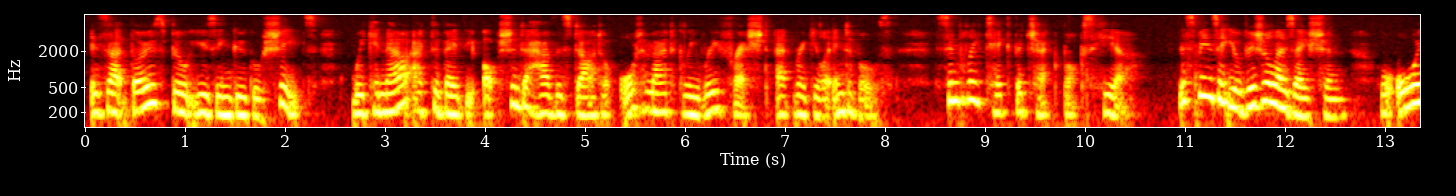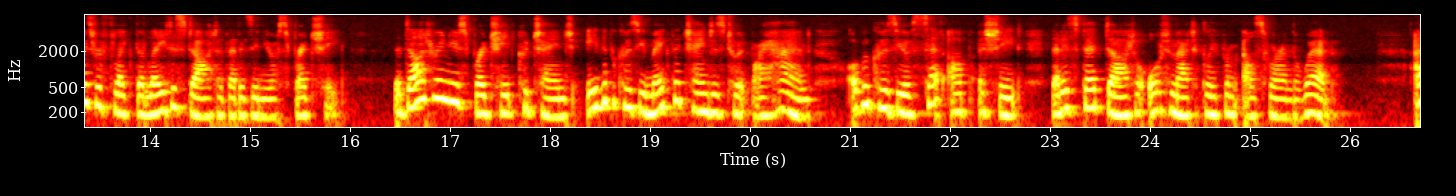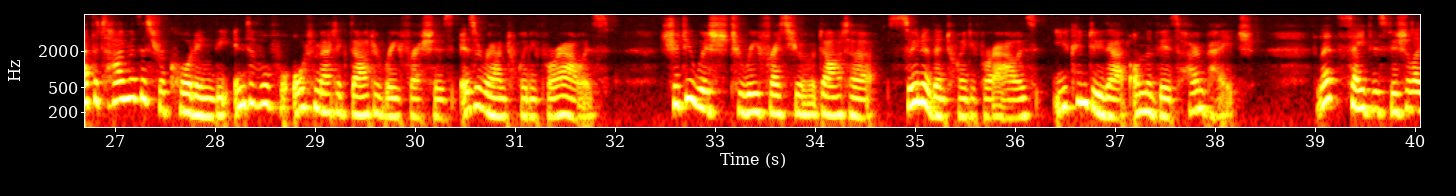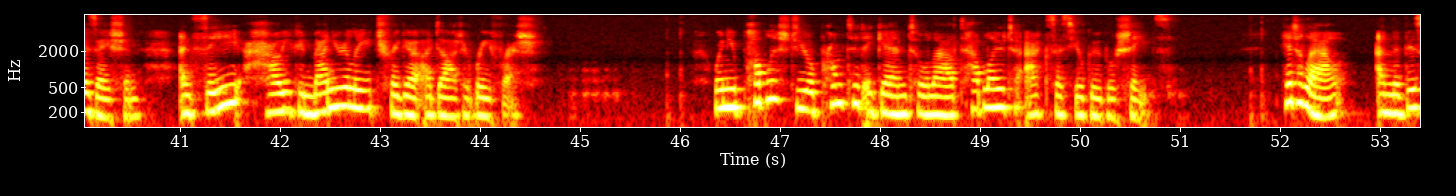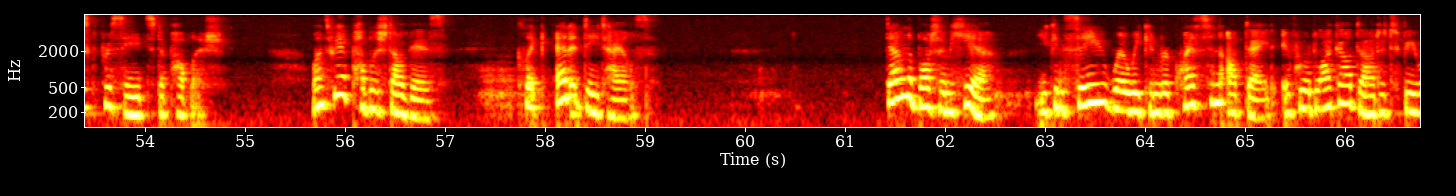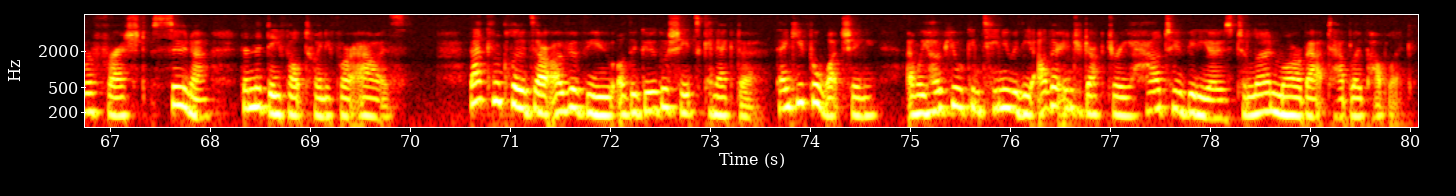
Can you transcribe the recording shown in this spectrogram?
is that those built using Google Sheets, we can now activate the option to have this data automatically refreshed at regular intervals. Simply tick the checkbox here. This means that your visualization will always reflect the latest data that is in your spreadsheet. The data in your spreadsheet could change either because you make the changes to it by hand or because you have set up a sheet that is fed data automatically from elsewhere on the web. At the time of this recording, the interval for automatic data refreshes is around 24 hours. Should you wish to refresh your data sooner than 24 hours, you can do that on the Viz homepage. Let's save this visualization and see how you can manually trigger a data refresh. When you published, you are prompted again to allow Tableau to access your Google Sheets. Hit allow and the Viz proceeds to publish. Once we have published our viz, click Edit Details. Down the bottom here, you can see where we can request an update if we would like our data to be refreshed sooner than the default 24 hours. That concludes our overview of the Google Sheets connector. Thank you for watching and we hope you will continue with the other introductory how-to videos to learn more about Tableau Public.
